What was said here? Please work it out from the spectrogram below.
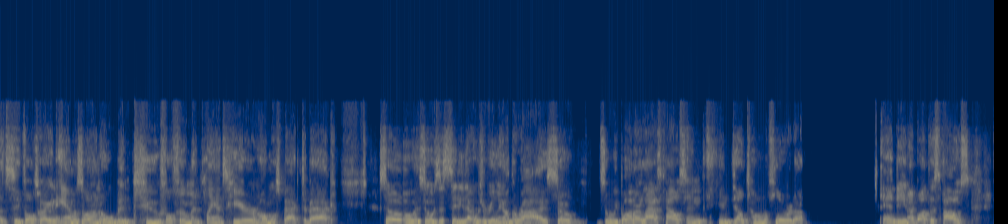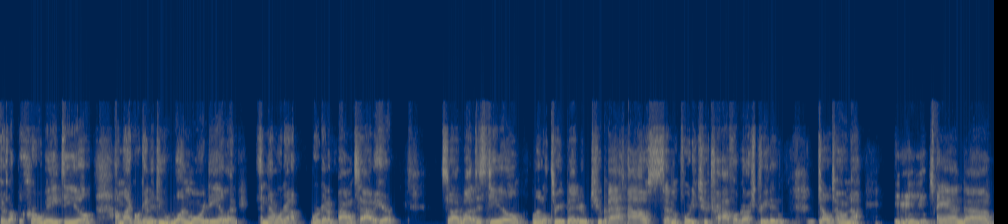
let's see, Volkswagen, Amazon opened two fulfillment plants here, almost back to back. So, so it was a city that was really on the rise. So, so we bought our last house in in Deltona, Florida, And Dean, I bought this house. It was a probate deal. I'm like, we're going to do one more deal and, and then we're to, we're to bounce out of here. So I bought this deal, little three bedroom, two bath house, 742 Trafalgar Street in Deltona. and, uh,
